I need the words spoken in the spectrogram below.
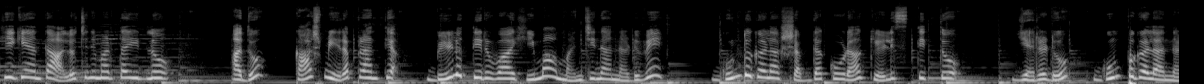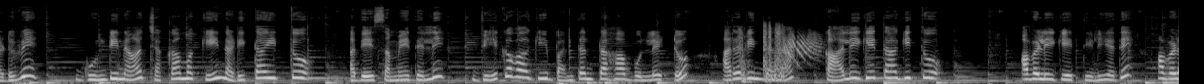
ಹೀಗೆ ಅಂತ ಆಲೋಚನೆ ಮಾಡ್ತಾ ಇದ್ಲು. ಅದು ಕಾಶ್ಮೀರ ಪ್ರಾಂತ್ಯ. ಬೀಳುತ್ತಿರುವ ಹಿಮ ಮಂಜಿನ ನಡುವೆ ಗುಂಡುಗಳ ಶಬ್ದ ಕೂಡ ಕೇಳಿಸುತ್ತಿತ್ತು ಎರಡು ಗುಂಪುಗಳ ನಡುವೆ ಗುಂಡಿನ ಚಕಾಮಕಿ ನಡೀತಾ ಇತ್ತು. ಅದೇ ಸಮಯದಲ್ಲಿ ವೇಗವಾಗಿ ಬಂದಂತಹ ಬುಲ್ಲೆಟ್ಟು ಅರವಿಂದನ ಕಾಲಿಗೆ ತಾಗಿತ್ತು. ಅವಳಿಗೆ ತಿಳಿಯದೆ ಅವಳ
